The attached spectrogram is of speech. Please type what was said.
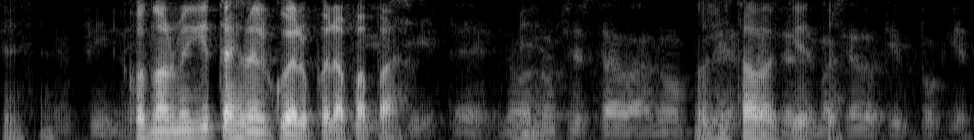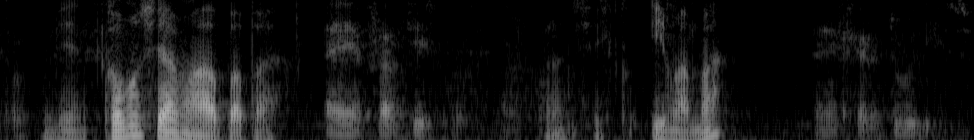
en fin. Con eh, hormiguitas en el cuerpo era papá. no, Bien. no se estaba, no, podía estaba estar quieto. demasiado tiempo quieto. Bien. ¿Cómo se llamaba papá? Eh, Francisco, Francisco. ¿Y mamá? eh, Gertrudis.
